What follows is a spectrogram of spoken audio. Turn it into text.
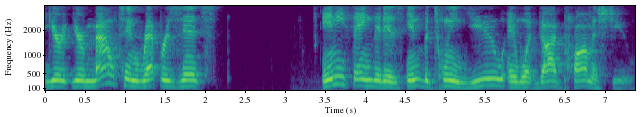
your, your mountain represents anything that is in between you and what God promised you.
